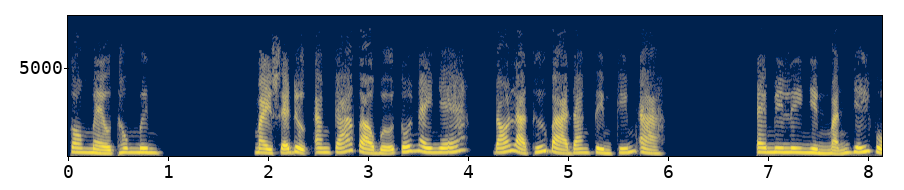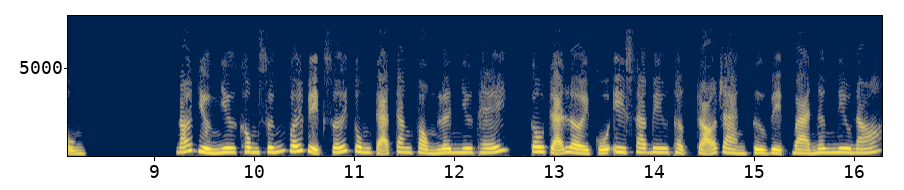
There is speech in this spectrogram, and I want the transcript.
Con mèo thông minh. Mày sẽ được ăn cá vào bữa tối nay nhé, đó là thứ bà đang tìm kiếm à. Emily nhìn mảnh giấy vụn. Nó dường như không xứng với việc xới tung cả căn phòng lên như thế, câu trả lời của Isabel thật rõ ràng từ việc bà nâng niu nó.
